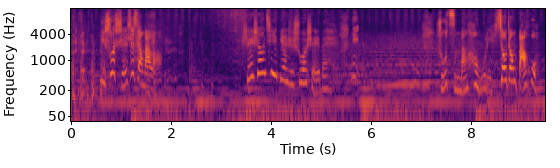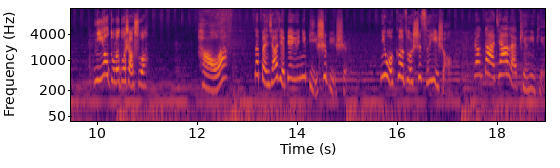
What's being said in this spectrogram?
你说谁是乡巴佬？谁生气便是说谁呗。你如此蛮横无理、嚣张跋扈，你又读了多少书？好啊，那本小姐便与你比试比试，你我各作诗词一首，让大家来评一评，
